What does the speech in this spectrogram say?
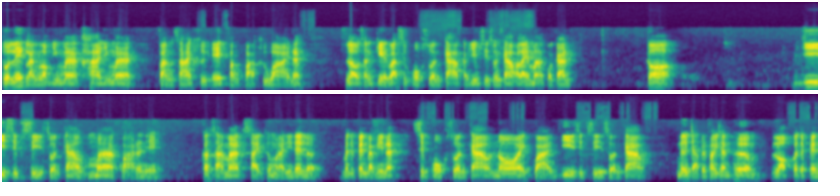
ตัวเลขหลังล็อกยิ่งมาก ค่ายิ่งมาก ฝั่งซ้ายคือ x ฝั่งขวาคือ y นะ เราสังเกตว่า 16 ส่วน 9 กับ 24 ส่วน 9 อะไรมากกว่ากัน ก็ 24 ส่วน 9 มากกว่านั่นเอง ก็สามารถใส่เครื่องหมายนี้ได้เลย มันจะเป็นแบบนี้นะ 16 ส่วน 9 น้อยกว่า 24 ส่วน 9 เนื่องจากเป็นฟังก์ชันเพิ่ม ล็อกก็จะเป็น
